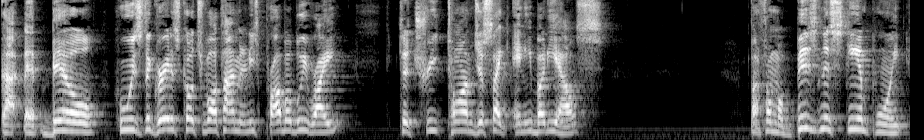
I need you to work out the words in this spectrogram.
that, that Bill, who is the greatest coach of all time, and he's probably right to treat Tom just like anybody else. But from a business standpoint,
